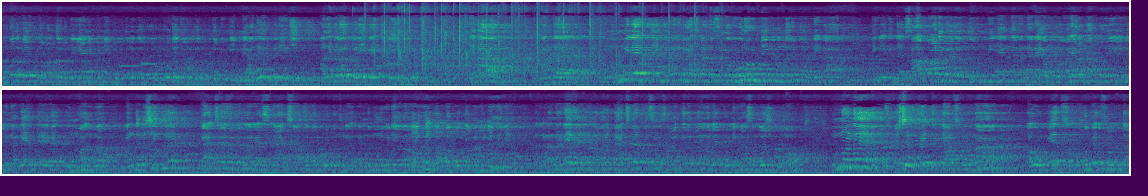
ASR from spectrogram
முப்பது பேர் தொடர்ந்து ஒரு பிரியாணி பண்ணி கொடுத்துட்டு கூட ஃபுட்டேஜ் வந்து கொடுத்துருக்கீங்களே அதே ஒரு பெரிய விஷயம். அதுக்காக இன்னொன்னு ஸ்பெஷல் கைத்தட்டு யார் சொல்லணும்னா அவர் பேர் உங்க பேர் சொல்லிட்டா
